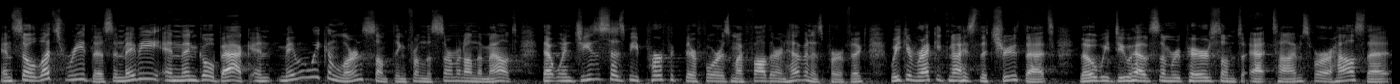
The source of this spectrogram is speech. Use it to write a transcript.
And so let's read this and maybe, and then go back, and maybe we can learn something from the Sermon on the Mount that when Jesus says, Be perfect, therefore, as my Father in heaven is perfect, we can recognize the truth that though we do have some repairs some t- at times for our house, that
